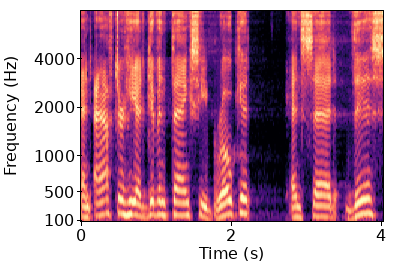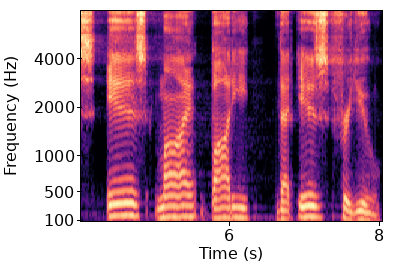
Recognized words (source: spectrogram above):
and after he had given thanks, he broke it and said, This is my body that is for you.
